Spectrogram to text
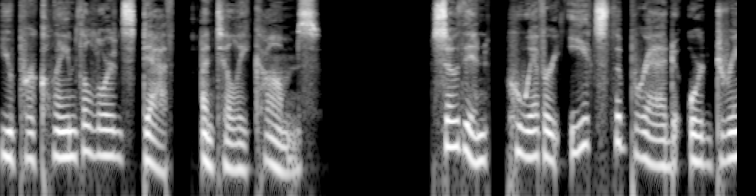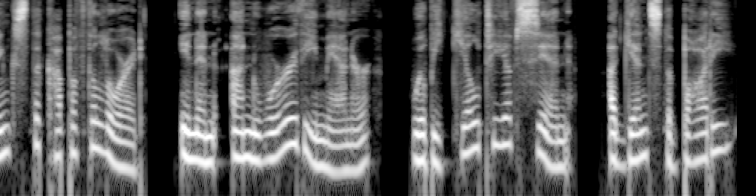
you proclaim the Lord's death until he comes. So then, whoever eats the bread or drinks the cup of the Lord in an unworthy manner will be guilty of sin against the body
